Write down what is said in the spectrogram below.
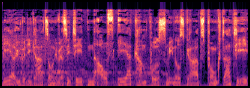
Mehr über die Grazer Universitäten auf ercampus-graz.at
